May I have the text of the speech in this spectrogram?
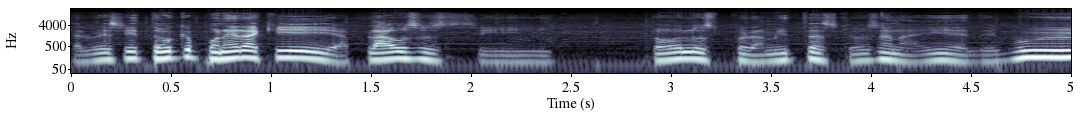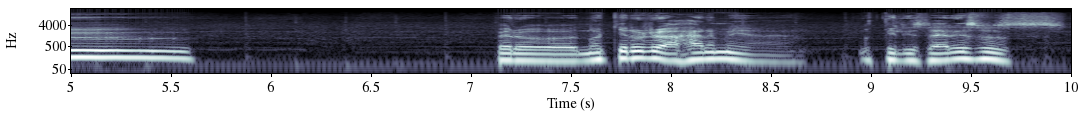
tal vez sí. Tengo que poner aquí aplausos y todos los programitas que usan ahí. El. Pero no quiero rebajarme a utilizar esos,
